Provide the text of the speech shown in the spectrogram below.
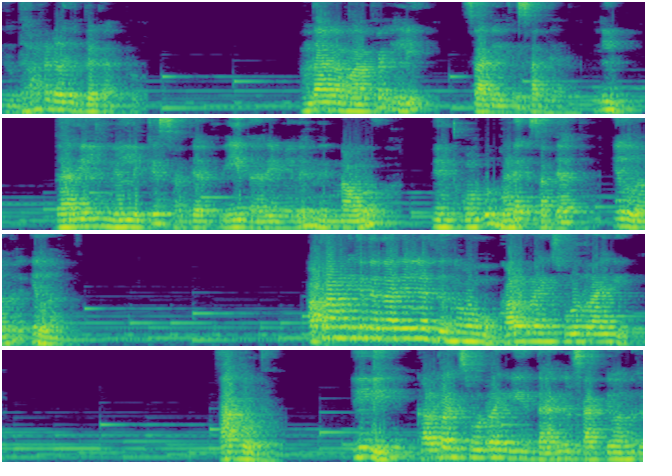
ನಿರ್ಧಾರಗಳಿರ್ಬೇಕಾಗ್ತದೆ ಅಂದಾಗ ಮಾತ್ರ ಇಲ್ಲಿ ಸಾಗಲಿಕ್ಕೆ ಸಾಧ್ಯ ಇಲ್ಲಿ ದಾರಿಯಲ್ಲಿ ನಿಲ್ಲಕ್ಕೆ ಸಾಧ್ಯ ಆಗ್ತದೆ. ಈ ದಾರಿ ಮೇಲೆ ನಾವು ನಿಂತ್ಕೊಂಡು ನಡೆಯಕ್ಕೆ ಸಾಧ್ಯ ಆಗ್ತದೆ. ಇಲ್ಲ ಅಂದ್ರೆ ಇಲ್ಲ. ಅಪ್ರಾಮಾಣಿಕತೆ ದಾರಿಯಲ್ಲಿ ಅದು ನಾವು ಕಳ್ಳರಾಗಿ ಸುಳ್ಳರಾಗಿ ಇಲ್ಲಿ ಕಳ್ಳರಾಗಿ ಈ ದಾರಿಯಲ್ಲಿ ಸಾಕ್ತೀವಿ ಅಂದ್ರೆ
